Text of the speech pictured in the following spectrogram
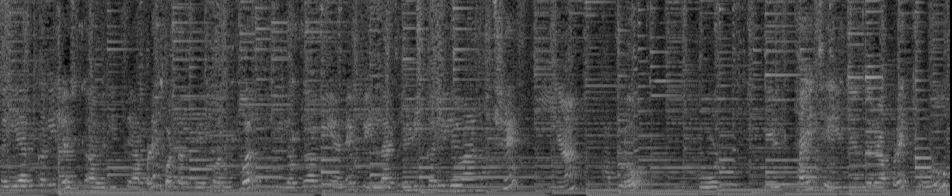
તૈયાર કરી લઈશ. તો આવી રીતે આપણે બટર પેપર ઉપર ઘી લગાવી અને પહેલાં જ રેડી કરી લેવાનું છે. અહીંયા આપણો ગોળ મેલ્ટ થાય છે. એની અંદર આપણે થોડું,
